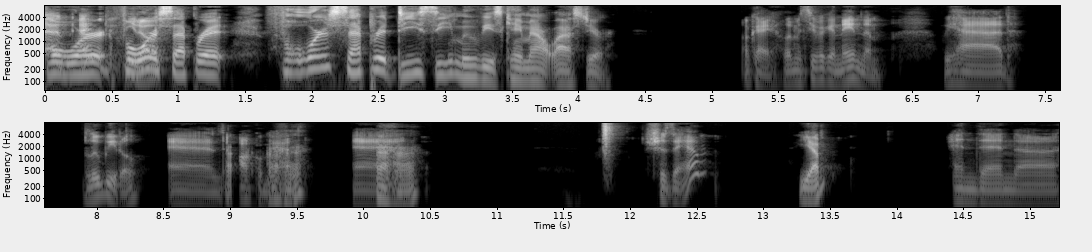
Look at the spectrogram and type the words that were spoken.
Four and, you four know- separate four separate DC movies came out last year. okay, let me see if I can name them. We had Blue Beetle and Aquaman uh-huh, and uh-huh. Shazam, Yep. and then uh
